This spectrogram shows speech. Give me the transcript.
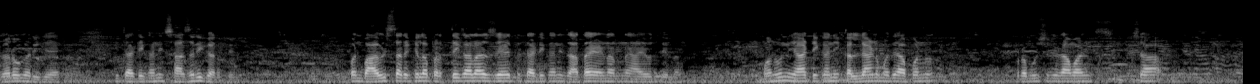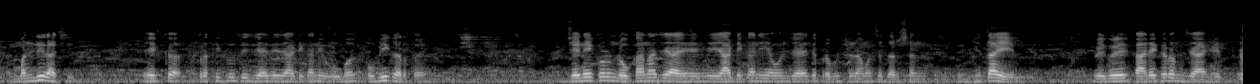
घरोघरी जे आहे ती त्या ठिकाणी साजरी करतील. पण बावीस तारखेला प्रत्येकाला जे आहे ते त्या ठिकाणी जाता येणार नाही अयोध्येला. म्हणून या ठिकाणी कल्याणमध्ये आपण प्रभू श्रीरामांच्या मंदिराची एक प्रतिकृती जी आहे ती या ठिकाणी उभं उभी करतो आहे जेणेकरून लोकांना जे आहे हे या ठिकाणी येऊन जे आहे ते प्रभू श्रीरामाचं दर्शन घेता येईल. वेगवेगळे कार्यक्रम जे आहेत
